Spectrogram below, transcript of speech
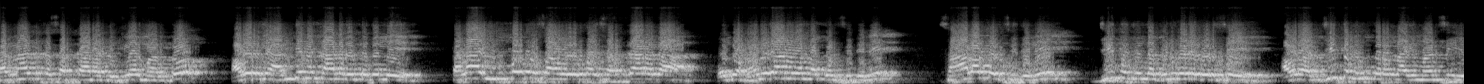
ಕರ್ನಾಟಕ ಸರ್ಕಾರ ಡಿಕ್ಲೇರ್ ಮಾಡಿತು. ಅವರಿಗೆ ಅಂದಿನ ಕಾಲಘಟ್ಟದಲ್ಲಿ ತಲಾ ಇಪ್ಪತ್ತು ಸಾವಿರ ರೂಪಾಯಿ ಸರ್ಕಾರದ ಒಂದು ಅನುದಾನವನ್ನು ಕೊಡಿಸಿದ್ದೀನಿ. ಸಾಲ ಕೊಡಿಸಿದ್ದೀನಿ. ಜೀತದಿಂದ ಬಿಡುಗಡೆಗೊಳಿಸಿ ಅವರ ಜೀತ ಮುಕ್ತರನ್ನಾಗಿ ಮಾಡಿಸಿ ಈ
